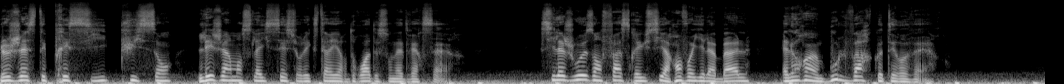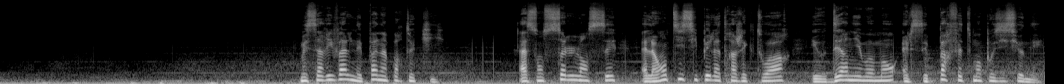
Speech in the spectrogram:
Le geste est précis, puissant, légèrement slicé sur l'extérieur droit de son adversaire. Si la joueuse en face réussit à renvoyer la balle, elle aura un boulevard côté revers. Mais sa rivale n'est pas n'importe qui. À son seul lancer, elle a anticipé la trajectoire et au dernier moment, elle s'est parfaitement positionnée.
